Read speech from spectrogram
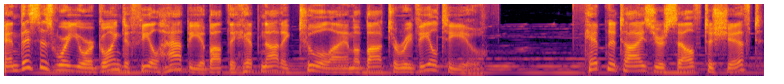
And this is where you are going to feel happy about the hypnotic tool I am about to reveal to you. Hypnotize yourself to shift?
